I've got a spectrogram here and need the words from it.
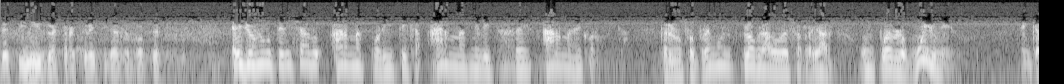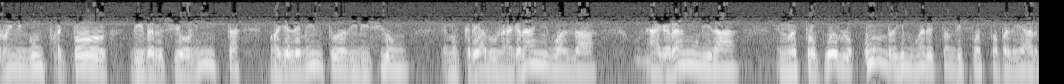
definir las características del proceso? Ellos han utilizado armas políticas, armas militares, armas económicas, pero nosotros hemos logrado desarrollar un pueblo muy unido, en que no hay ningún factor diversionista, no hay elemento de división, hemos creado una gran igualdad, una gran unidad, en nuestro pueblo hombres y mujeres están dispuestos a pelear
